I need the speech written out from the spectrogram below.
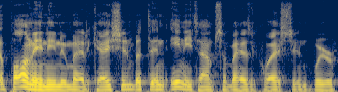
upon any new medication, but then anytime somebody has a question, we're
